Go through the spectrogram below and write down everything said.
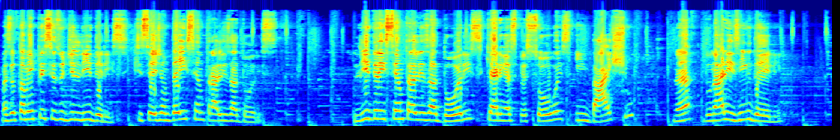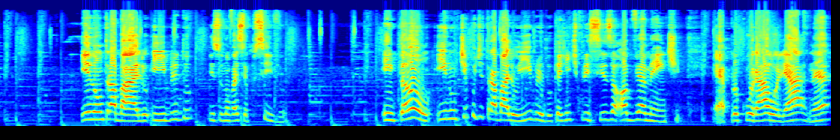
Mas eu também preciso de líderes que sejam descentralizadores. Líderes centralizadores querem as pessoas embaixo né, do narizinho dele. E num trabalho híbrido, isso não vai ser possível. Então, e num tipo de trabalho híbrido que a gente precisa, obviamente, é procurar olhar, né?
